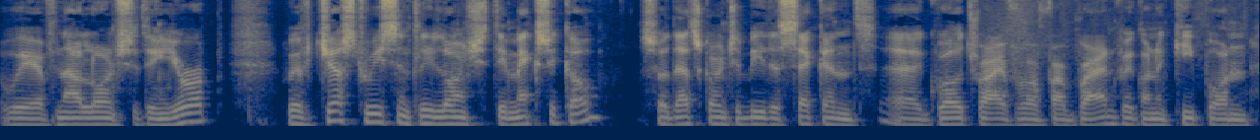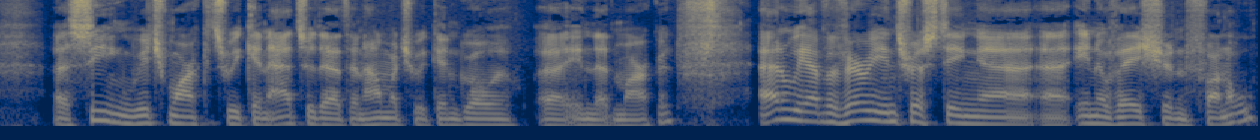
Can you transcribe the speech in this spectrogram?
We have now launched it in Europe. We've just recently launched it in Mexico. So that's going to be the second uh, growth driver of our brand. We're going to keep on uh, seeing which markets we can add to that and how much we can grow uh, in that market. And we have a very interesting uh, uh, innovation funnel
